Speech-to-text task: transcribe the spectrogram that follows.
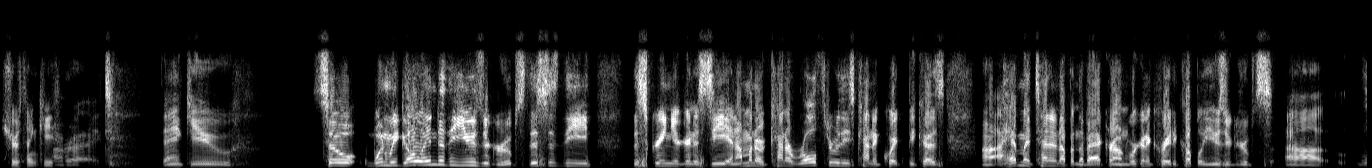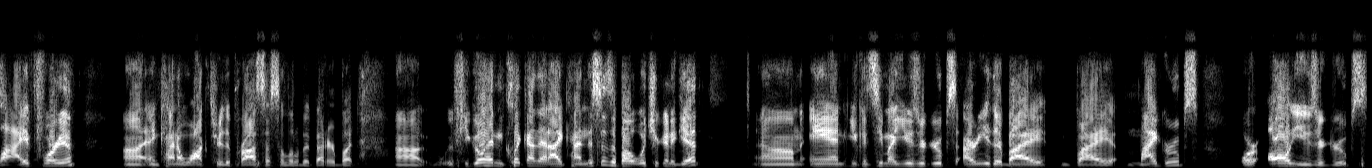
Sure thing, Keith. All right. Thank you. So when we go into the user groups, this is the the screen you're going to see, and I'm going to kind of roll through these kind of quick because uh, I have my tenant up in the background. We're going to create a couple user groups uh, live for you uh, and kind of walk through the process a little bit better. But uh, if you go ahead and click on that icon, this is about what you're going to get. Um, and you can see my user groups are either by by my groups or all user groups.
